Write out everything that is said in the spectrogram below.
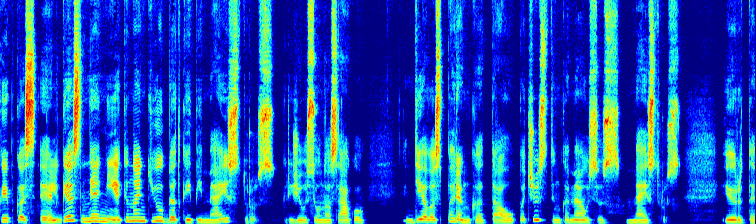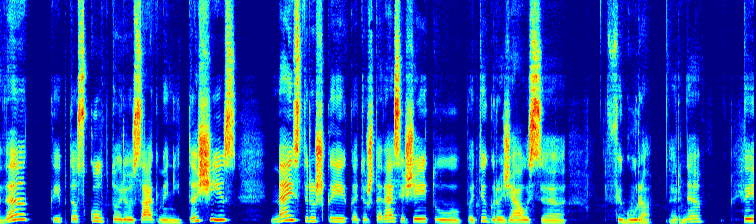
kaip kas elgės, neniekinant jų, bet kaip į meistrus. Kryžiaus Jonas sako, Dievas parenka tau pačius tinkamiausius meistrus ir tave, kaip tas skulptorius akmenį tašys, meistriškai, kad iš tavęs išeitų pati gražiausia figūra, ar ne? Tai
